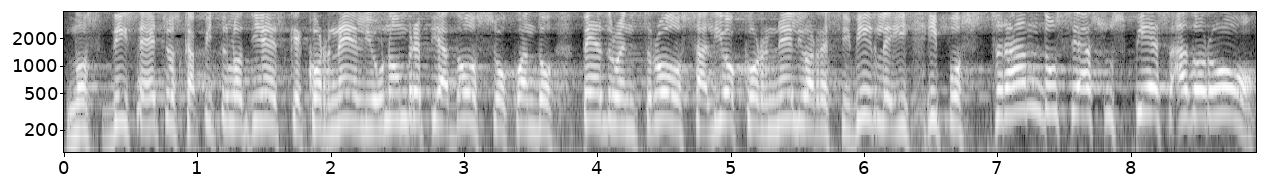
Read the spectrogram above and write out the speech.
Nos dice Hechos capítulo 10 que Cornelio, un hombre piadoso, cuando Pedro entró, salió Cornelio a recibirle y, y postrándose a sus pies adoró.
